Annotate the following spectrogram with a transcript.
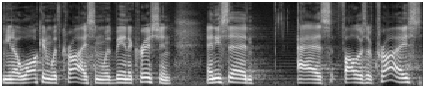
you know, walking with Christ and with being a Christian. And he said, as followers of Christ,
